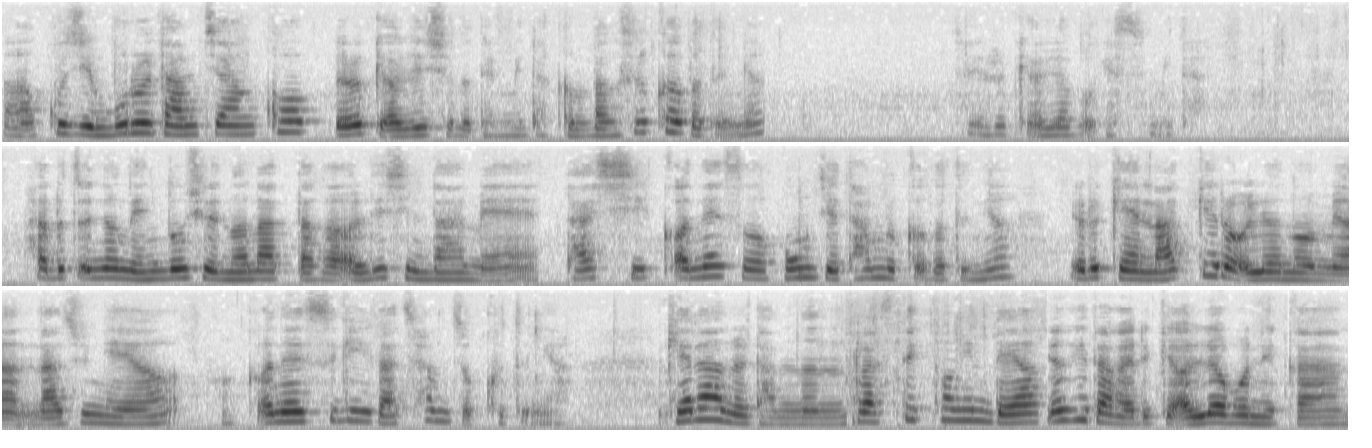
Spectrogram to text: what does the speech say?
어, 굳이 물을 담지 않고 이렇게 얼리셔도 됩니다. 금방 쓸 거거든요. 자, 이렇게 얼려보겠습니다. 하루 저녁 냉동실에 넣어놨다가 얼리신 다음에 다시 꺼내서 봉지에 담을 거거든요. 이렇게 낱개를 올려놓으면 나중에요. 꺼내 쓰기가 참 좋거든요. 계란을 담는 플라스틱 통인데요. 여기다가 이렇게 얼려보니까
